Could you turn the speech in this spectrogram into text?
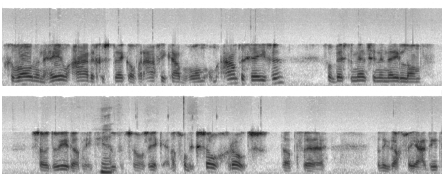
gewoon een heel aardig gesprek over Afrika begon... om aan te geven van beste mensen in Nederland... Zo doe je dat niet. Je Ja. doet het zoals ik. En dat vond ik zo groots. Dat, uh, dat ik dacht van ja, dit,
